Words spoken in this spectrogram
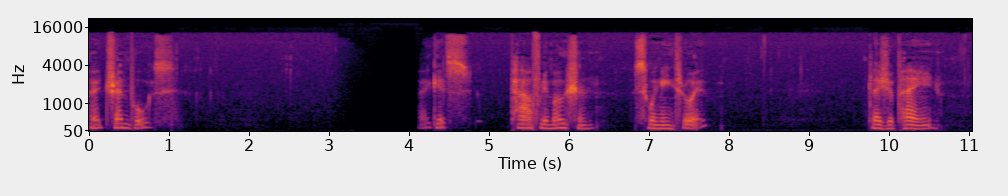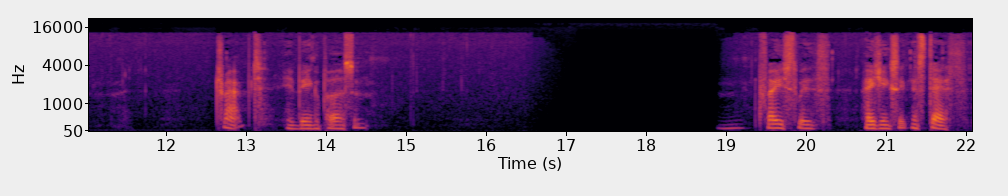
how it trembles, how it gets powerful emotion swinging through it. Pleasure, pain, trapped in being a person. Faced with aging, sickness, death,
